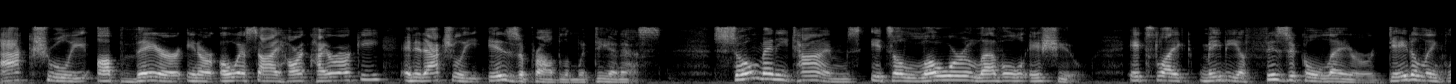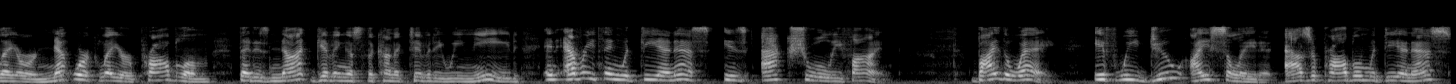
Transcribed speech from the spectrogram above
actually up there in our OSI hierarchy, and it actually is a problem with DNS. So many times, it's a lower level issue. It's like maybe a physical layer, or data link layer, or network layer problem that is not giving us the connectivity we need, and everything with DNS is actually fine. By the way, if we do isolate it as a problem with DNS,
